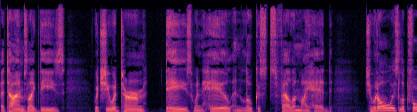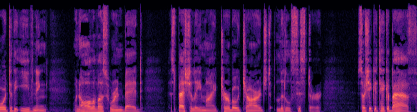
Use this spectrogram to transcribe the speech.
At times like these, which she would term days when hail and locusts fell on my head, she would always look forward to the evening when all of us were in bed, especially my turbocharged little sister, so she could take a bath,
